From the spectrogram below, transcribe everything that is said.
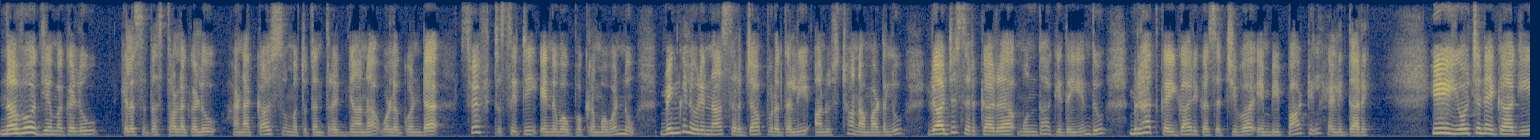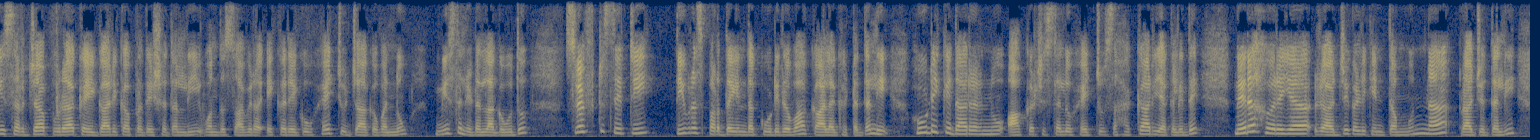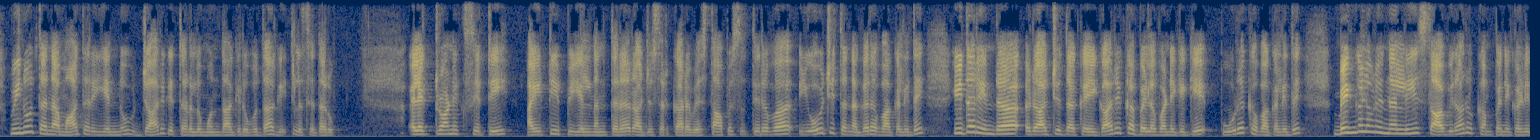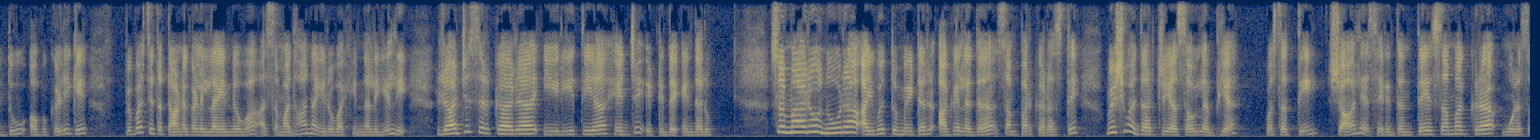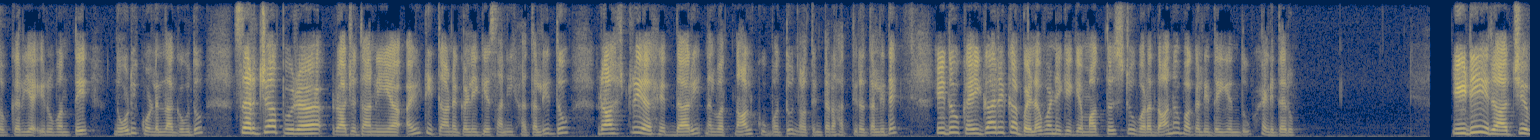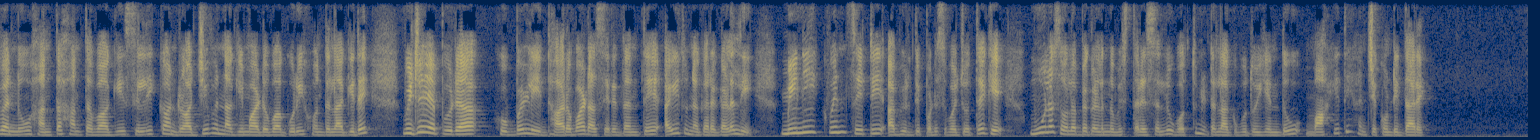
ನವೋದ್ಯಮಗಳು, ಕೆಲಸದ ಸ್ಥಳಗಳು, ಹಣಕಾಸು ಮತ್ತು ತಂತ್ರಜ್ಞಾನ ಒಳಗೊಂಡ ಸ್ವಿಫ್ಟ್ ಸಿಟಿ ಎನ್ನುವ ಉಪಕ್ರಮವನ್ನು ಬೆಂಗಳೂರಿನ ಸರ್ಜಾಪುರದಲ್ಲಿ ಅನುಷ್ಠಾನ ಮಾಡಲು ರಾಜ್ಯ ಸರ್ಕಾರ ಮುಂದಾಗಿದೆ ಎಂದು ಬೃಹತ್ ಕೈಗಾರಿಕಾ ಸಚಿವ ಎಂಬಿ ಪಾಟೀಲ್ ಹೇಳಿದ್ದಾರೆ. ಈ ಯೋಜನೆಗಾಗಿ ಸರ್ಜಾಪುರ ಕೈಗಾರಿಕಾ ಪ್ರದೇಶದಲ್ಲಿ ಒಂದು ಸಾವಿರ ಎಕರೆಗೂ ಹೆಚ್ಚು ಜಾಗವನ್ನು ಮೀಸಲಿಡಲಾಗುವುದು. ಸ್ವಿಫ್ಟ್ ಸಿಟಿ ತೀವ್ರ ಸ್ಪರ್ಧೆಯಿಂದ ಕೂಡಿರುವ ಕಾಲಘಟ್ಟದಲ್ಲಿ ಹೂಡಿಕೆದಾರರನ್ನು ಆಕರ್ಷಿಸಲು ಹೆಚ್ಚು ಸಹಕಾರಿಯಾಗಲಿದೆ. ನೆರೆಹೊರೆಯ ರಾಜ್ಯಗಳಿಗಿಂತ ಮುನ್ನ ರಾಜ್ಯದಲ್ಲಿ ವಿನೂತನ ಮಾದರಿಯನ್ನು ಜಾರಿಗೆ ತರಲು ಮುಂದಾಗಿರುವುದಾಗಿ ತಿಳಿಸಿದರು. ಎಲೆಕ್ಟ್ರಾನಿಕ್ ಸಿಟಿ ಐಟಿಪಿಎಲ್ ನಂತರ ರಾಜ್ಯ ಸರ್ಕಾರವೇ ಸ್ಥಾಪಿಸುತ್ತಿರುವ ಯೋಜಿತ ನಗರವಾಗಲಿದೆ. ಇದರಿಂದ ರಾಜ್ಯದ ಕೈಗಾರಿಕಾ ಬೆಳವಣಿಗೆಗೆ ಪೂರಕವಾಗಲಿದೆ. ಬೆಂಗಳೂರಿನಲ್ಲಿ ಸಾವಿರಾರು ಕಂಪನಿಗಳಿದ್ದು ಅವುಗಳಿಗೆ ವ್ಯವಸ್ಥಿತ ತಾಣಗಳಿಲ್ಲ ಎನ್ನುವ ಅಸಮಾಧಾನ ಇರುವ ಹಿನ್ನೆಲೆಯಲ್ಲಿ ರಾಜ್ಯ ಸರ್ಕಾರ ಈ ರೀತಿಯ ಹೆಜ್ಜೆ ಇಟ್ಟಿದೆ ಎಂದರು. ಸುಮಾರು ನೂರ ಐವತ್ತು ಮೀಟರ್ ಅಗಲದ ಸಂಪರ್ಕ ರಸ್ತೆ, ವಿಶ್ವ ದರ್ಜೆಯ ಸೌಲಭ್ಯ ವಸತಿ, ಶಾಲೆ ಸೇರಿದಂತೆ ಸಮಗ್ರ ಮೂಲಸೌಕರ್ಯ ಇರುವಂತೆ ನೋಡಿಕೊಳ್ಳಲಾಗುವುದು. ಸರ್ಜಾಪುರ ರಾಜಧಾನಿಯ ಐಟಿ ತಾಣಗಳಿಗೆ ಸನಿಹದಲ್ಲಿದ್ದು ರಾಷ್ಟ್ರೀಯ ಹೆದ್ದಾರಿ ನಲವತ್ನಾಲ್ಕು ಮತ್ತು ನಲವತ್ತೆಂಟರ ಹತ್ತಿರದಲ್ಲಿದೆ. ಇದು ಕೈಗಾರಿಕಾ ಬೆಳವಣಿಗೆಗೆ ಮತ್ತಷ್ಟು ವರದಾನವಾಗಲಿದೆ ಎಂದು ಹೇಳಿದರು. ಇಡೀ ರಾಜ್ಯವನ್ನು ಹಂತ ಹಂತವಾಗಿ ಸಿಲಿಕಾನ್ ರಾಜ್ಯವನ್ನಾಗಿ ಮಾಡುವ ಗುರಿ ಹೊಂದಲಾಗಿದೆ. ವಿಜಯಪುರ, ಹುಬ್ಬಳ್ಳಿ, ಧಾರವಾಡ ಸೇರಿದಂತೆ ಐದು ನಗರಗಳಲ್ಲಿ ಮಿನಿ ಕ್ವಿನ್ ಸಿಟಿ ಅಭಿವೃದ್ಧಿಪಡಿಸುವ ಜೊತೆಗೆ ಮೂಲ ಸೌಲಭ್ಯಗಳನ್ನು ವಿಸ್ತರಿಸಲು ಒತ್ತು ನೀಡಲಾಗುವುದು ಎಂದು ಮಾಹಿತಿ ಹಂಚಿಕೊಂಡಿದ್ದಾರೆ.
